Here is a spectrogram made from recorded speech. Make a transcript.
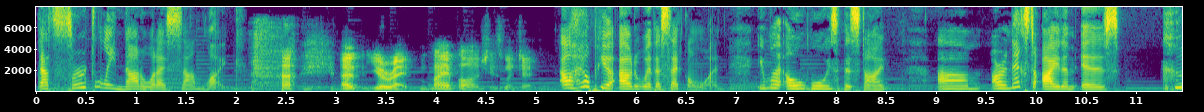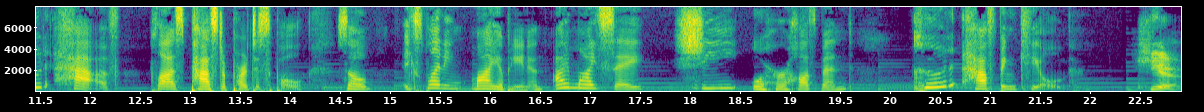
that's certainly not what I sound like. uh, you're right. My apologies, Winter. I'll help you out with the second one in my own voice this time. Um, our next item is could have plus past participle. So, explaining my opinion, I might say she or her husband could have been killed. Here,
